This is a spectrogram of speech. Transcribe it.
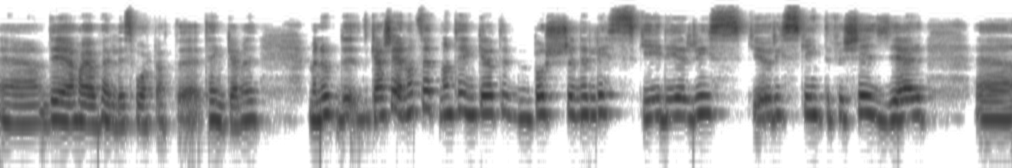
Ehm, det har jag väldigt svårt att eh, tänka mig. Men det kanske är något sätt man tänker att börsen är läskig, det är risk, risk är inte för tjejer. Ehm,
